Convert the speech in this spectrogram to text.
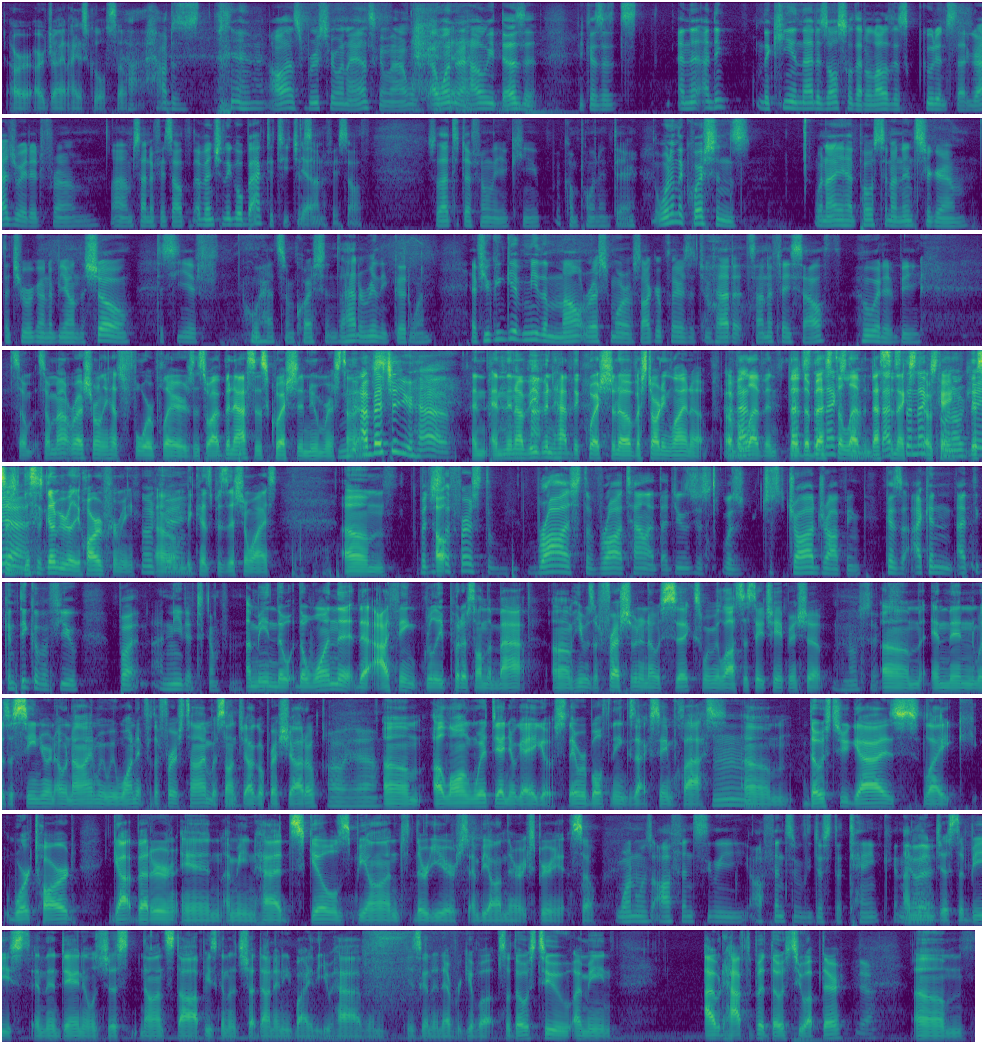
our, our giant high school. So How, how does I'll ask Brewster when I ask him. I wonder how he does it because it's and then I think the key in that is also that a lot of the students that graduated from um, Santa Fe South eventually go back to teach at Yeah. Santa Fe South. So that's definitely a key component there. One of the questions when I had posted on Instagram that you were going to be on the show to see if who had some questions, I had a really good one. If you could give me the Mount Rushmore of soccer players that you've had at Santa Fe South, who would it be? so so Mount Rushmore only has four players, and so I've been asked this question numerous times. I bet you you have. And and then I've even had the question of a starting lineup of That- eleven, the, the the best next eleven. That's, That's the the next. next okay, one. Okay, this yeah. is this is going to be really hard for me Okay. um, because position wise. Um, But just Oh. the first rawest of raw talent that you just was just jaw dropping because I can I th- can think of a few, but I need it to come from. I mean, the the one that, that I think really put us on the map. Um, he was a freshman in 06 when we lost the state championship. No six. Um, and then was a senior in 09 when we won it for the first time with Santiago Preciado. oh yeah. um, along with Daniel Gallegos. They were both in the exact same class. Mm. Um, those two guys like worked hard, got better, and I mean had skills beyond their years and beyond their experience. So One was offensively offensively just a tank, and I other, mean, just a beast. And then Daniel is just nonstop. He's going to shut down anybody that you have, and he's going to never give up. So those two, I mean, I would have to put those two up there. yeah. Um,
